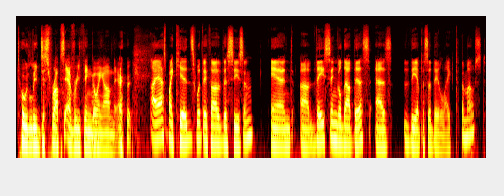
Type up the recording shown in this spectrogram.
totally disrupts everything going on there. I asked my kids what they thought of this season, and uh, they singled out this as the episode they liked the most.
